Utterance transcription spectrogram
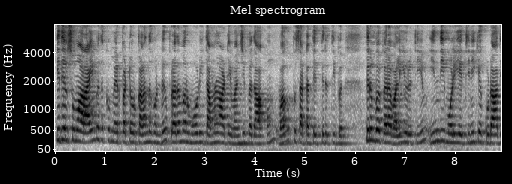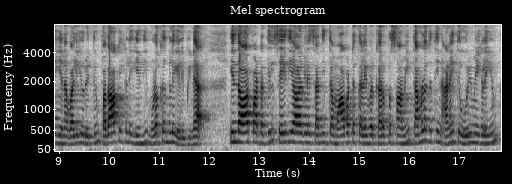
இதில் சுமார் ஐம்பதுக்கும் மேற்பட்டோர் கலந்து கொண்டு பிரதமர் மோடி தமிழ்நாட்டை வஞ்சிப்பதாகவும் வகுப்பு சட்டத்தை திருத்தி பெ- திரும்ப பெற வலியுறுத்தியும் இந்தி மொழியை திணிக்கக்கூடாது என வலியுறுத்தியும் பதாகைகளை ஏந்தி முழக்கங்களை எழுப்பினர். இந்த ஆர்ப்பாட்டத்தில் செய்தியாளர்களை சந்தித்த மாவட்ட தலைவர் கருப்பசாமி தமிழகத்தின் அனைத்து உரிமைகளையும்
